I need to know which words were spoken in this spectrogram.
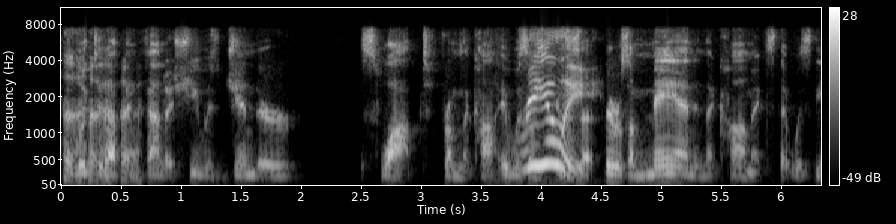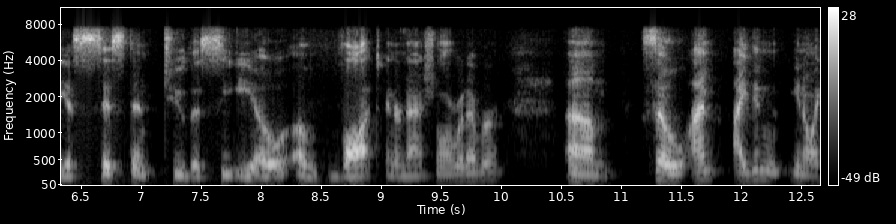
looked it up and found out she was gender swapped from the com. It was, a- it was Really? a, there was a man in the comics that was the assistant to the CEO of Vought International or whatever. Um, so I'm I didn't you know I,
